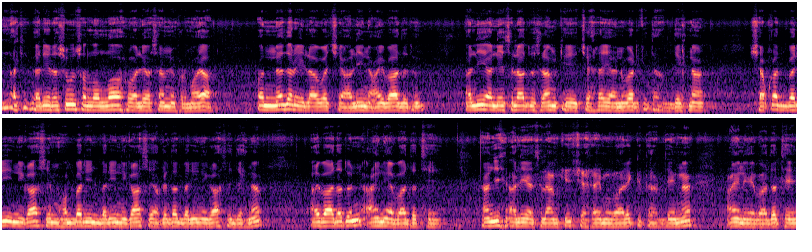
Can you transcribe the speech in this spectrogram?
اللہ کے پیارے رسول صلی اللہ علیہ وسلم نے فرمایا اور نظر علاوت علی عبادت علی علیہ السلاۃ والسلام کے چہرہ انور کی طرف دیکھنا۔ شفقت بری نگاہ سے، محبت بری نگاہ سے، عقیدت بری نگاہ سے دیکھنا۔ عبادت عین عبادت ہے۔ ہاں جی علیہ السلام کی چہرہ مبارک کی طرف دیکھنا عین عبادت ہے۔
